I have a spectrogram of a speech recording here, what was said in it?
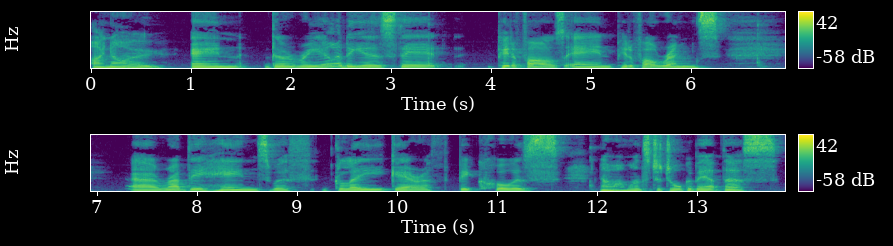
I know, and the reality is that pedophiles and pedophile rings uh, rub their hands with glee, Gareth, because no one wants to talk about this.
